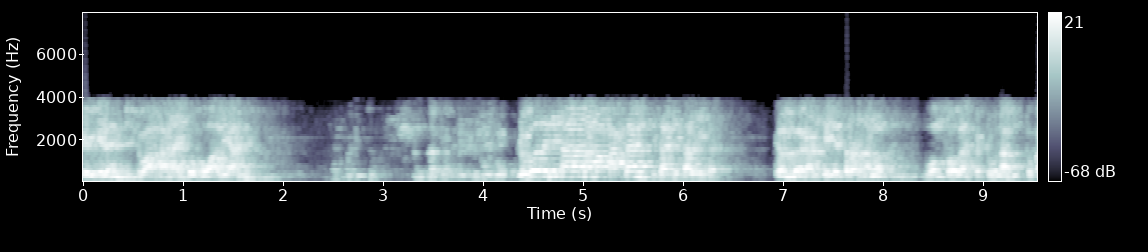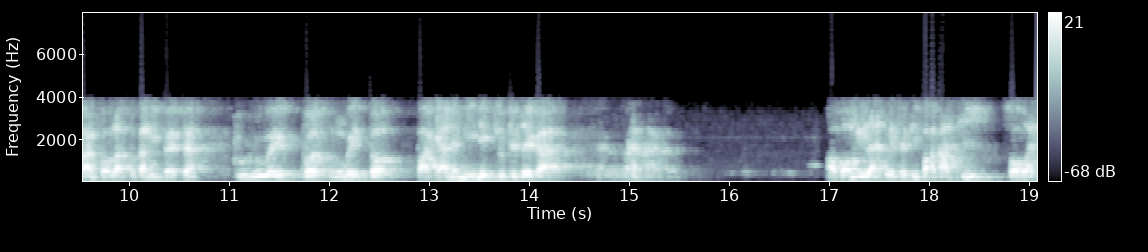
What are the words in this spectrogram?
Kemilih di suasana itu kewaliannya. Lu ini sama-sama fakta yang bisa kita lihat. Gambaran sinetron anggotan. Wong soleh ketunan, tukang sholat, tukang ibadah, buruwe bos wedok pakaiannya minik, judulnya kak. Apa milah gue jadi Pak Kaji, soleh,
